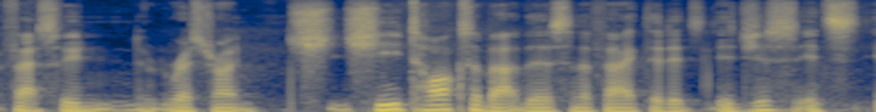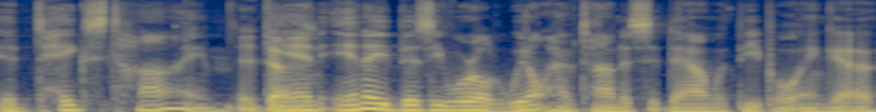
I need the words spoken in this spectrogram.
fast food restaurant. She, she talks about this and the fact that it's it just it's it takes time. It does. And in a busy world, we don't have time to sit down with people and go,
